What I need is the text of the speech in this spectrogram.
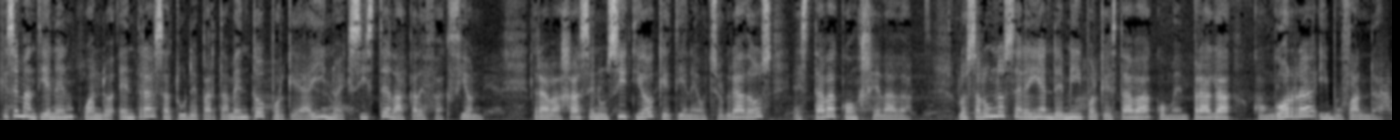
que se mantienen cuando entras a tu departamento porque ahí no existe la calefacción. Trabajas en un sitio que tiene 8 grados, estaba congelada. Los alumnos se reían de mí porque estaba, como en Praga, con gorra y bufanda.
